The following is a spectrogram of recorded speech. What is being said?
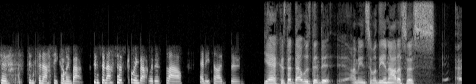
to Cincinnati coming back, Cincinnatus coming back with his plough anytime soon. Yeah, because that that was the, the I mean, some of the analysis Uh,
